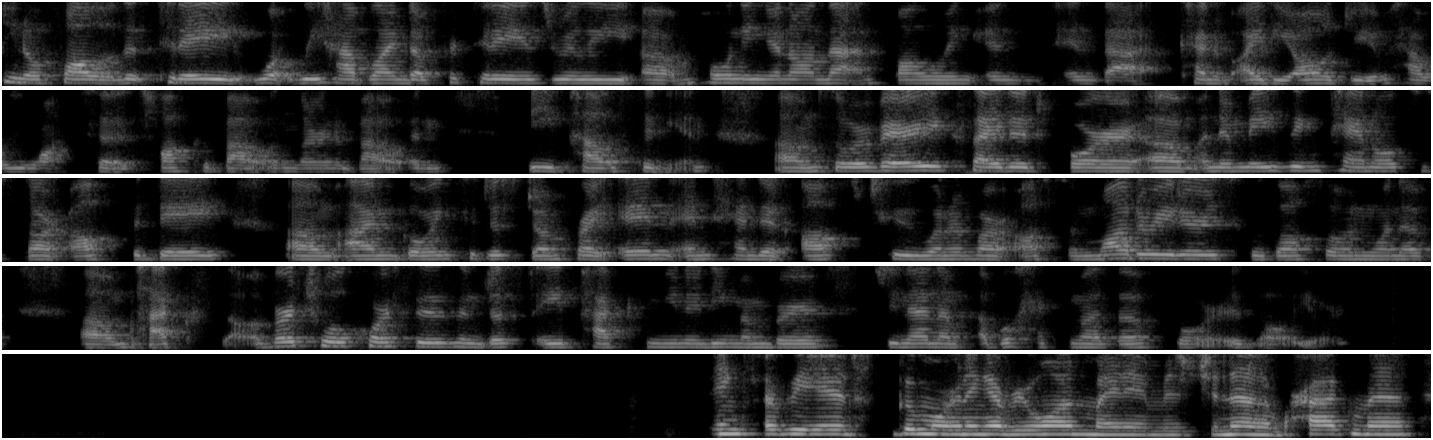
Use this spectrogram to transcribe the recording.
you know, follow that today, what we have lined up for today is really um, honing in on that and following in, in that kind of ideology of how we want to talk about and learn about and be Palestinian. Um, so we're very excited for um, an amazing panel to start off the day. Um, I'm going to just jump right in and hand it off to one of our awesome moderators who's also in one of um, PAC's virtual courses and just a PAC community member, Jinan Abu Hikma, the floor is all yours. Thanks, Abir. Good morning, everyone. My name is Janan Abu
